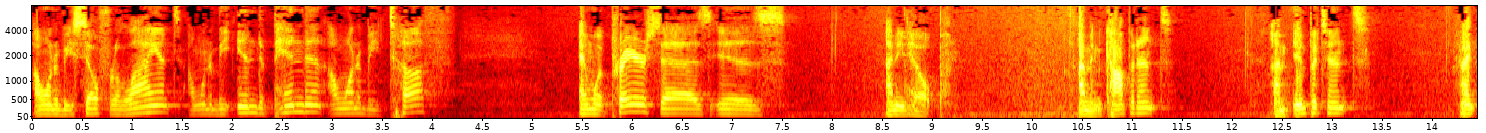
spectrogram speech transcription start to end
I want to be self-reliant. I want to be independent. I want to be tough. And what prayer says is, I need help. I'm incompetent. I'm impotent. I,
